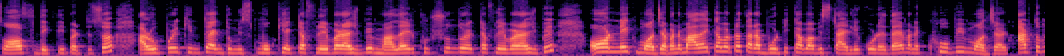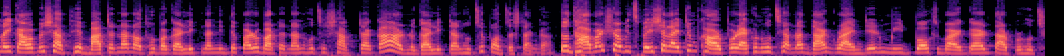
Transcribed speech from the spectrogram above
সফট দেখতেই পারতেছো। আর উপরে কিন্তু একদম স্মোকি একটা ফ্লেভার আসবে, মালাইয়ের খুব সুন্দর একটা ফ্লেভার আসবে। অনেক মজা মানে মালাই কাবাবটা তারা বটি কাবাব স্টাইলে করে দেয় মানে খুবই মজার। আর তোমরা এই কাবাবের সাথে বাটার নান অথবা গার্লিক নান নিতে পারো। বাটার নান হচ্ছে ষাট টাকা আর গার্লিক নান হচ্ছে পঞ্চাশ টাকা। তো ধাবার সব স্পেশাল আইটেম খাওয়ার পর এখন হচ্ছে আমরা দা গ্রাইন্ডের মিট বক্স বার্গার তারপর হচ্ছে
